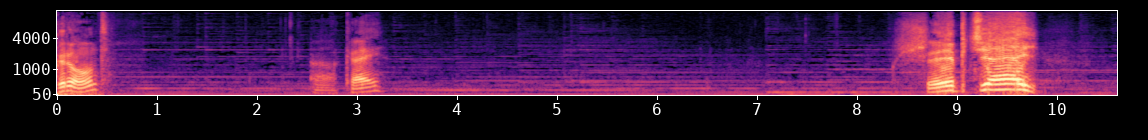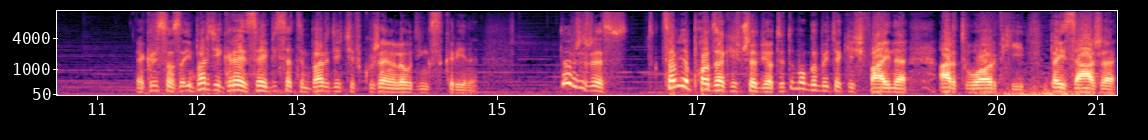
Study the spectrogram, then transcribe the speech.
grunt. Okej. Szybciej! Jak gry są, im bardziej gra jest zajebista, tym bardziej cię wkurzają loading screeny. Dobrze, że jest. Co mnie obchodzą jakieś przedmioty? To mogły być jakieś fajne artworki, pejzaże,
